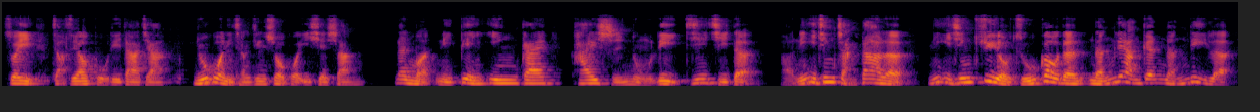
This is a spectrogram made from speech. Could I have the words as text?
所以饺子要鼓励大家，如果你曾经受过一些伤，那么你便应该开始努力积极的啊，你已经长大了，你已经具有足够的能量跟能力了，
